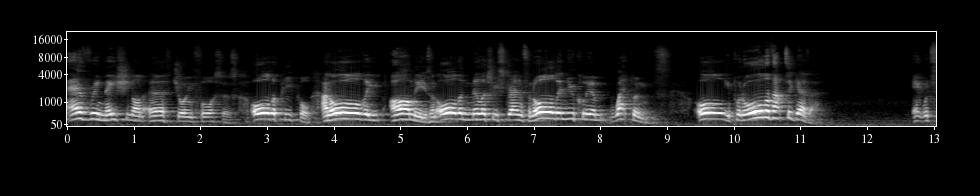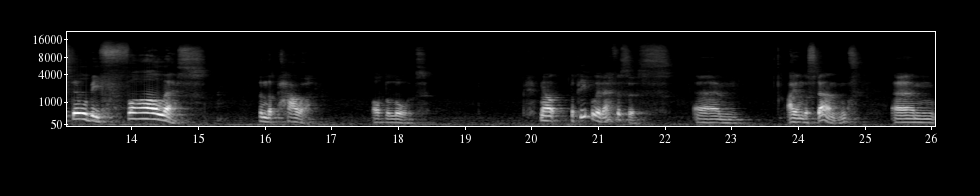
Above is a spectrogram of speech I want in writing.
every nation on earth joined forces, all the people and all the armies and all the military strength and all the nuclear weapons, all you put all of that together, it would still be far less than the power of the Lord. Now, the people in Ephesus, um, I understand, um,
